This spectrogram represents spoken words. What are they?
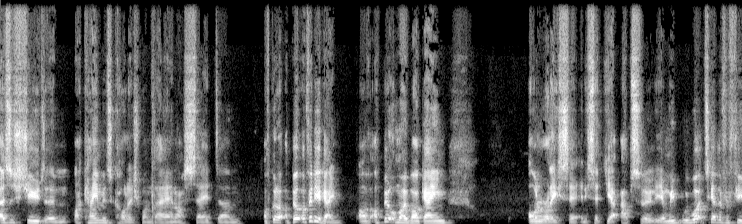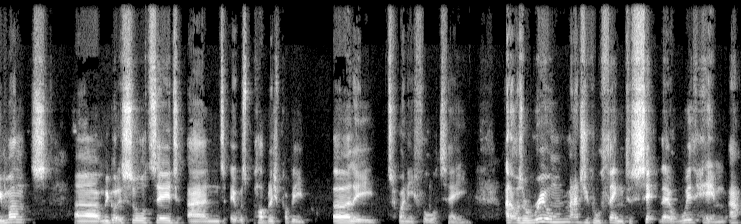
as a student, I came into college one day and I said, um, I've got a, I built a video game. I've, I've built a mobile game. I want to release it. And he said, Yeah, absolutely. And we, we worked together for a few months. Uh, we got it sorted and it was published probably early 2014. And it was a real magical thing to sit there with him at,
